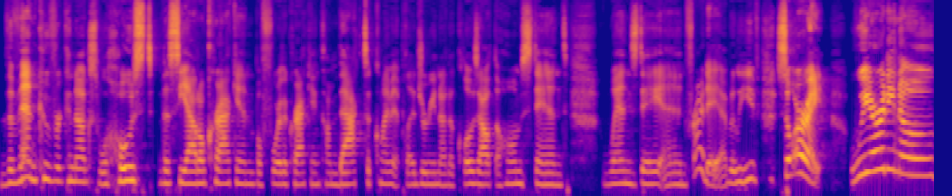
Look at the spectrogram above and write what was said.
The Vancouver Canucks will host the Seattle Kraken before the Kraken come back to Climate Pledge Arena to close out the homestand Wednesday and Friday, I believe. So, all right, we already know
